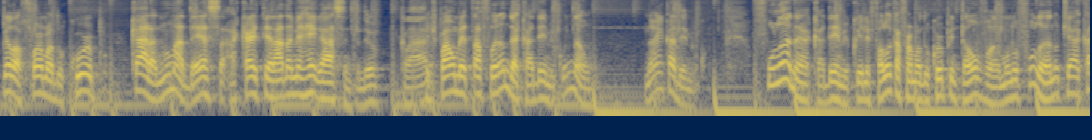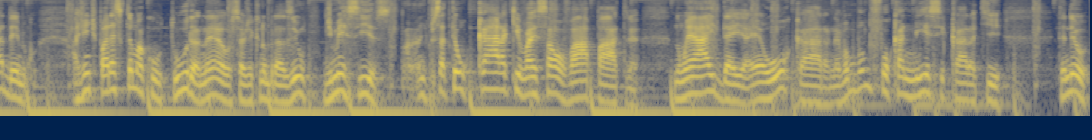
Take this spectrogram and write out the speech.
pela forma do corpo. Cara, numa dessa, a carteirada me arregaça, entendeu? Claro. Porque, tipo, ah, o metaforando é acadêmico? Não, não é acadêmico. Fulano é acadêmico, ele falou que a forma do corpo, então vamos no fulano que é acadêmico. A gente parece que tem uma cultura, né, ou seja, aqui no Brasil, de messias. A gente precisa ter o cara que vai salvar a pátria. Não é a ideia, é o cara, né? Vamos, vamos focar nesse cara aqui, entendeu?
